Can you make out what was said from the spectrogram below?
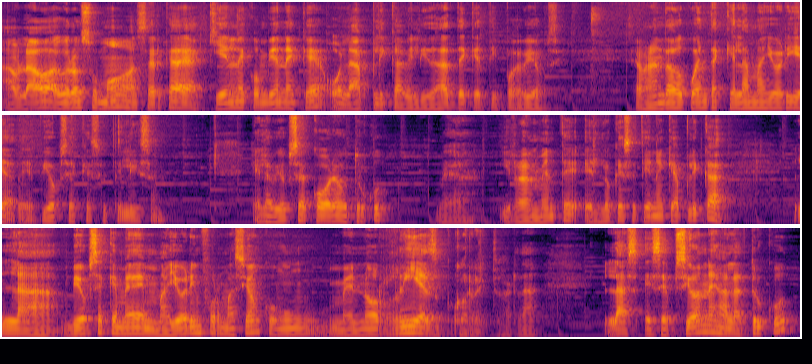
hablado a grosso modo acerca de a quién le conviene qué o la aplicabilidad de qué tipo de biopsia. Se habrán dado cuenta que la mayoría de biopsias que se utilizan es la biopsia core o trucut, y realmente es lo que se tiene que aplicar la biopsia que me dé mayor información con un menor riesgo. Correcto. ¿verdad? Las excepciones a la TrueCut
